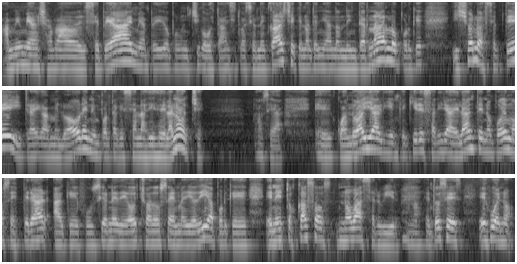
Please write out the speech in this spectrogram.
a mí me han llamado del CPA y me han pedido por un chico que estaba en situación de calle, que no tenían dónde internarlo, porque y yo lo acepté y tráigamelo ahora y no importa que sean las 10 de la noche. O sea, eh, cuando hay alguien que quiere salir adelante, no podemos esperar a que funcione de 8 a 12 del mediodía, porque en estos casos no va a servir. Entonces, es bueno,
